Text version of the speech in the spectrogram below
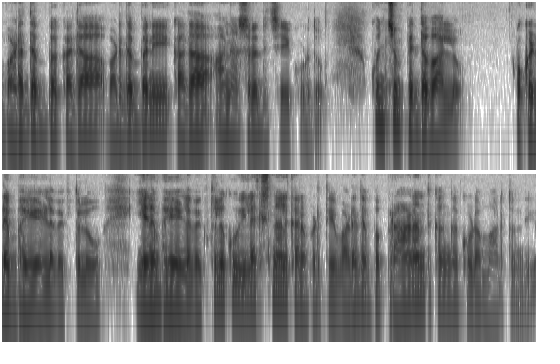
వడదెబ్బ కదా వడదెబ్బనే కదా అని అశ్రద్ధ చేయకూడదు. కొంచెం పెద్దవాళ్ళు ఒక డెబ్భై ఏళ్ళ వ్యక్తులు ఎనభై ఏళ్ళ వ్యక్తులకు ఈ లక్షణాలు కనపడితే వడదెబ్బ ప్రాణాంతకంగా కూడా మారుతుంది.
